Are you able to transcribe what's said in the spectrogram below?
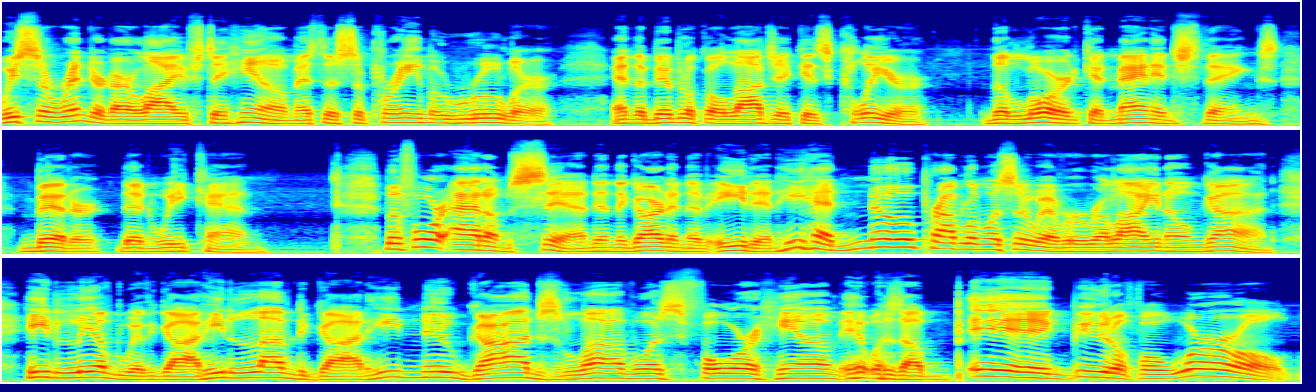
We surrendered our lives to Him as the supreme ruler, and the biblical logic is clear. The Lord can manage things better than we can. Before Adam sinned in the Garden of Eden, he had no problem whatsoever relying on God. He lived with God. He loved God. He knew God's love was for him. It was a big, beautiful world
